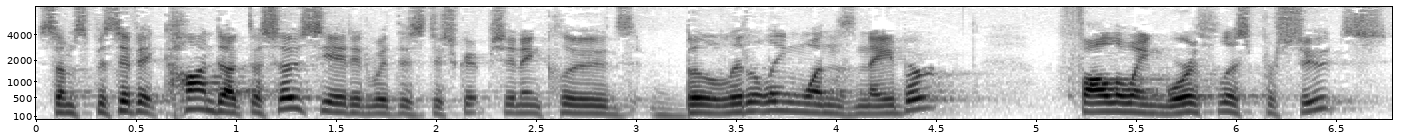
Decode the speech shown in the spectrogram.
Some specific conduct associated with this description includes belittling one's neighbor, following worthless pursuits,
